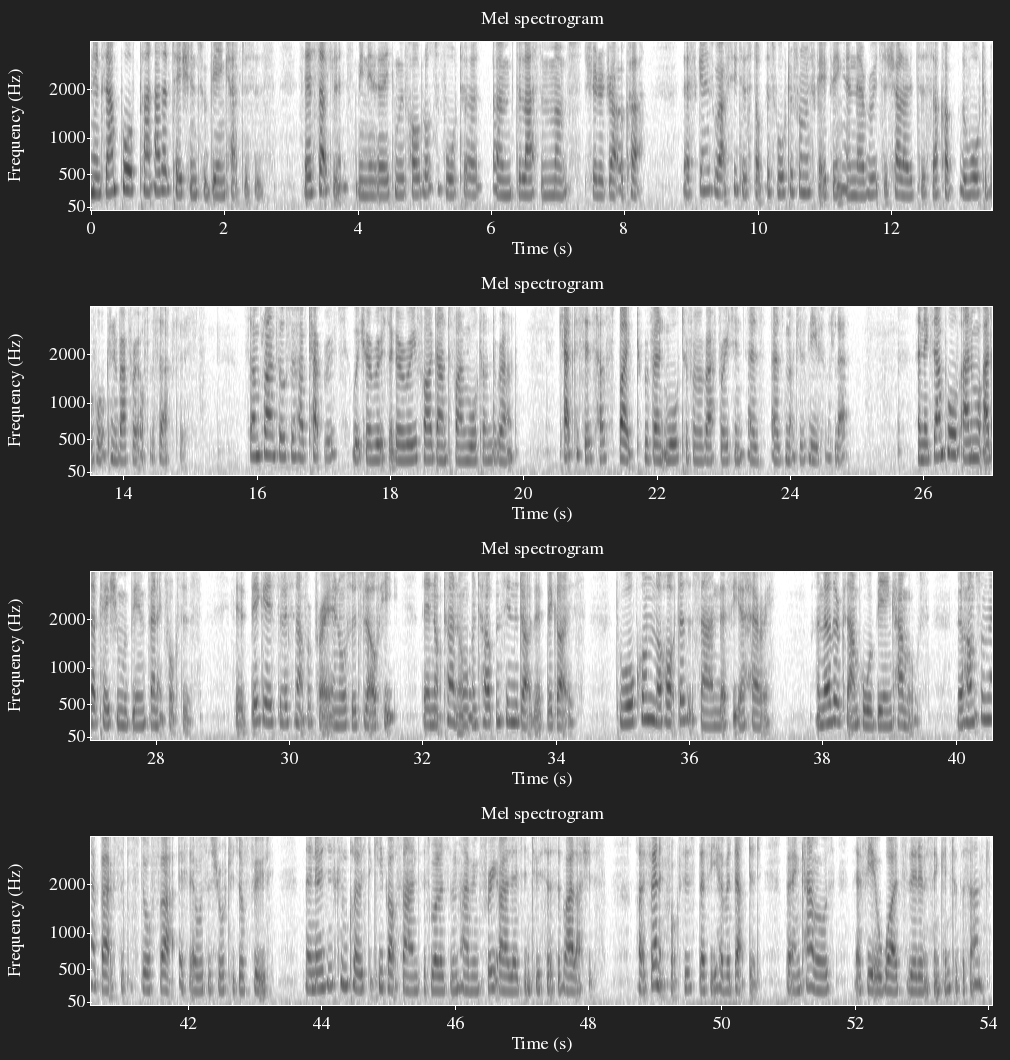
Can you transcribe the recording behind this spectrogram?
An example of plant adaptations would be in cactuses. They are succulents, meaning that they can withhold lots of water um, to last them months should a drought occur. Their skin is waxy to stop this water from escaping, and their roots are shallow to suck up the water before it can evaporate off the surface. Some plants also have tap roots, which are roots that go really far down to find water underground. Cactuses have spikes to prevent water from evaporating as, as much as leaves would let. An example of animal adaptation would be in fennec foxes. They have big ears to listen out for prey and also to let off heat. They are nocturnal, and to help them see in the dark, they have big eyes. To walk on the hot desert sand, their feet are hairy. Another example would be in camels. The humps on their backs are to store fat if there was a shortage of food. Their noses can close to keep out sand, as well as them having three eyelids and two sets of eyelashes. Like fennec foxes, their feet have adapted, but in camels, their feet are wide so they don't sink into the sand.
